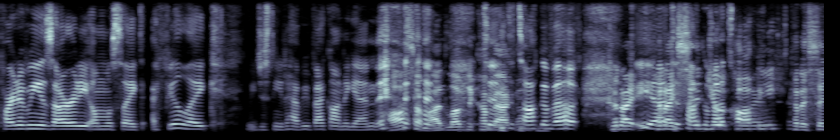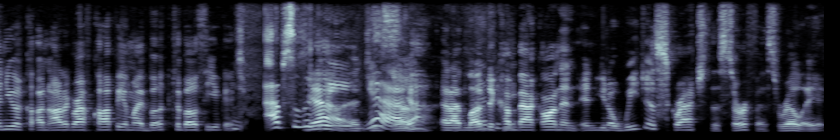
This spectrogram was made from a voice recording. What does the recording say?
part of me is already almost like I feel like we just need to have you back on again. Awesome. I'd love to come to, back to on. talk about Could I yeah, could I send you a about some more copy? Could I send you a, an autograph copy of my book to both of you guys? absolutely Yeah, yeah and yeah, yeah, and I'd love to That'd be come great. back on and, and you know we just scratched the surface really.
